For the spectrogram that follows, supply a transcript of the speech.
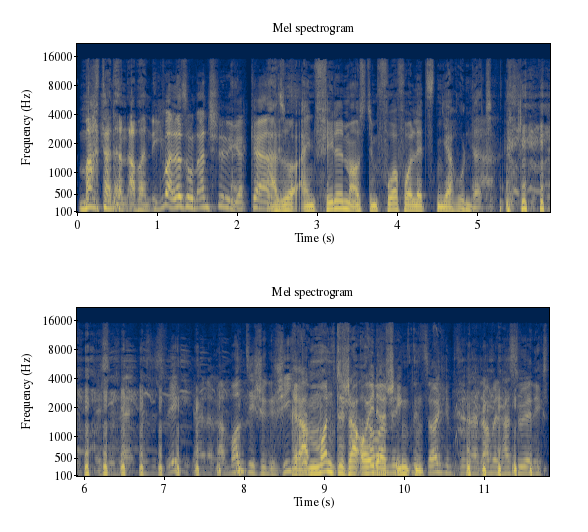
Macht er dann aber nicht, weil er so ein anständiger Kerl ist. Also ein Film aus dem vorvorletzten Jahrhundert. Es ist, es ist wirklich eine ramontische Geschichte. Ramontischer mit, Euderschinken. mit solchem Sinne, damit hast du ja nichts.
